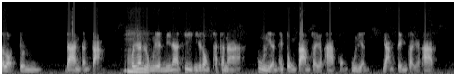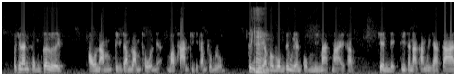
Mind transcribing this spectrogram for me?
ตลอดจนด้านต่างๆ เพราะฉะนั้นโรงเรียนมีหน้าที่ที่จะต้องพัฒนาผู้เรียนให้ตรงตามศักยภาพของผู้เรียนอย่างเต็มศักยภาพ เพราะฉะนั้นผมก็เลยเอานำกิจกรรมรำโทนเนี่ยมาผ่านกิจกรรมชมรม ซึ่งกิจกรรมชมรมที่โรงเรียนผมมีมากมายครับ เช่นเด็กที่ถนัดทางวิชาการ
